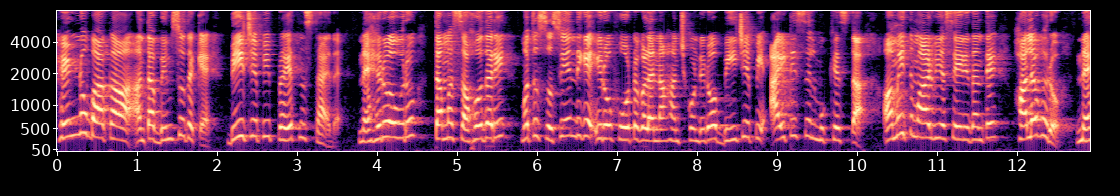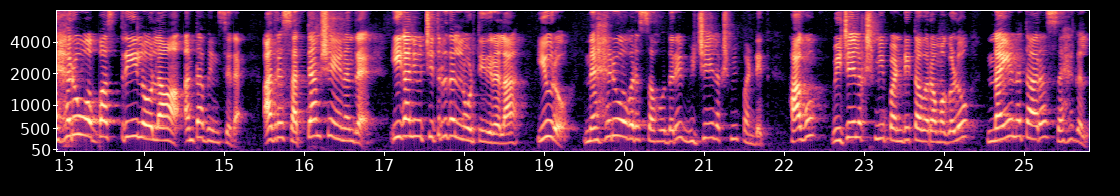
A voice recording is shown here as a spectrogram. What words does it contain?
ಹೆಣ್ಣು ಬಾಕ ಅಂತ ಬಿಂಬಿಸೋದಕ್ಕೆ ಬಿಜೆಪಿ ಪ್ರಯತ್ನಿಸ್ತಾ ಇದೆ. ನೆಹರು ಅವರು ತಮ್ಮ ಸಹೋದರಿ ಮತ್ತು ಸೊಸೆಯೊಂದಿಗೆ ಇರೋ ಫೋಟೋಗಳನ್ನ ಹಂಚಿಕೊಂಡಿರೋ ಬಿಜೆಪಿ ಐಟಿ ಸೆಲ್ ಮುಖ್ಯಸ್ಥ ಅಮಿತ್ ಮಾಳ್ವಿಯ ಸೇರಿದಂತೆ ಹಲವರು ನೆಹರು ಒಬ್ಬ ಸ್ತ್ರೀಲೋಲ ಅಂತ ಬಿಂಬಿಸಿದೆ. ಆದರೆ ಸತ್ಯಾಂಶ ಏನಂದ್ರೆ, ಈಗ ನೀವು ಚಿತ್ರದಲ್ಲಿ ನೋಡ್ತಿದ್ದೀರಲ್ಲ, ಇವರು ನೆಹರು ಅವರ ಸಹೋದರಿ ವಿಜಯಲಕ್ಷ್ಮಿ ಪಂಡಿತ್. ಹಾಗೂ ವಿಜಯಲಕ್ಷ್ಮಿ ಪಂಡಿತ್ ಅವರ ಮಗಳು ನಯನತಾರ ಸೆಹಗಲ್.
